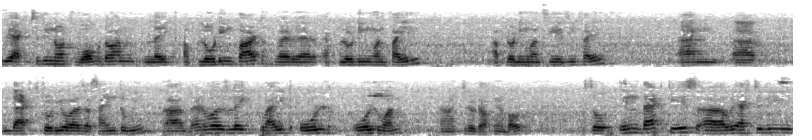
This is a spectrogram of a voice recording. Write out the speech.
we actually not worked on like uploading part where we are uploading one file uploading one csv file and uh, that studio was assigned to me. Uh, that was like quite old old one i'm actually talking about. So in that case uh, we actually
